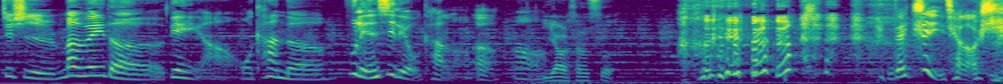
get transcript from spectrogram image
就是漫威的电影啊，我看的复联系列我看了，嗯，嗯，一二三四，你在质疑钱老师？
